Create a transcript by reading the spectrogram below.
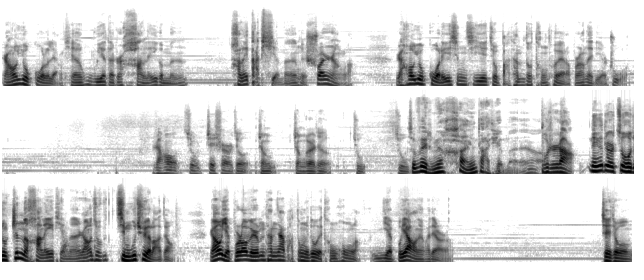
然后又过了两天，物业在这焊了一个门，焊了一大铁门给拴上了。然后又过了一星期，就把他们都腾退了，不让在底下住了。然后就这事儿就整整个就。就就为什么要焊一大铁门啊？不知道那个地儿最后就真的焊了一铁门，然后就进不去了，就，然后也不知道为什么他们家把东西都给腾空了，也不要那块地儿了，这就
